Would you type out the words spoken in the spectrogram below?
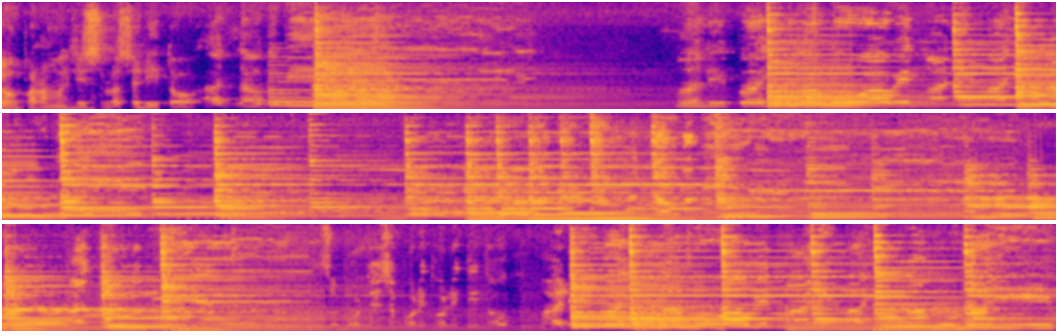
So, parang magsislo siya dito. Adlaw gabi. Mali pa yung namuawit, mali Ulit-ulit dito. Mali pa yung namuawit, mali pa yung namudaig.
